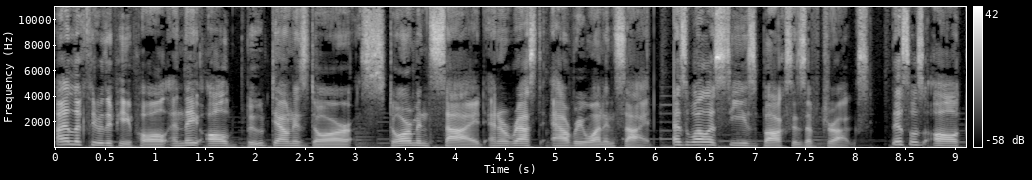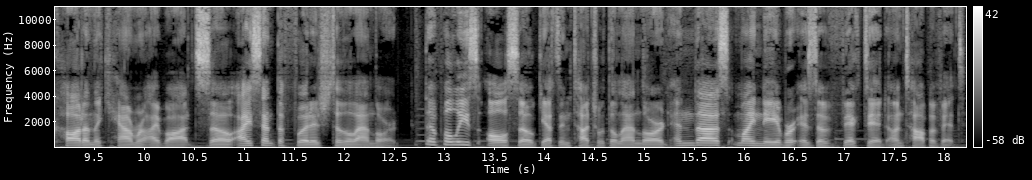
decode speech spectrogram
I look through the peephole and they all boot down his door, storm inside, and arrest everyone inside, as well as seize boxes of drugs. This was all caught on the camera I bought, so I sent the footage to the landlord. The police also gets in touch with the landlord, and thus my neighbor is evicted on top of it.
